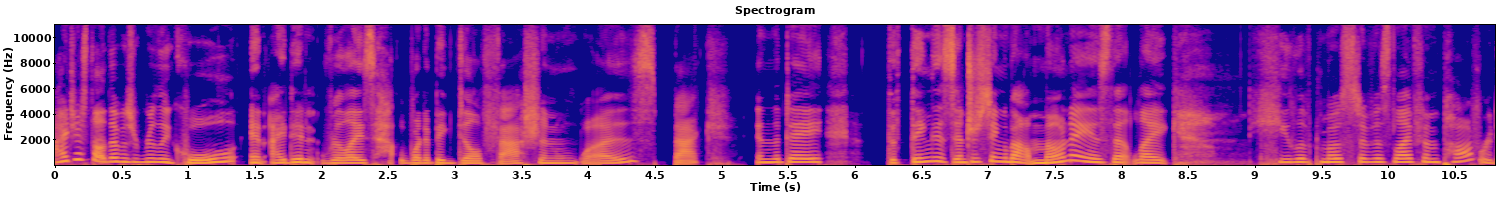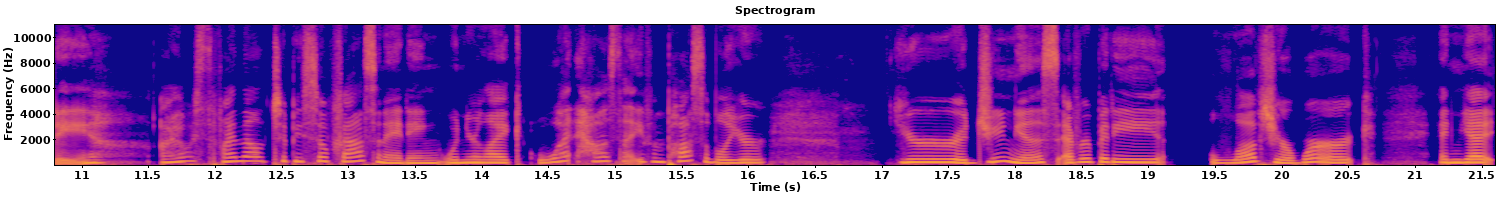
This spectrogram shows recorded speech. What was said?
I just thought that was really cool, and I didn't realize how, what a big deal fashion was back in the day. The thing that's interesting about Monet is that, like, he lived most of his life in poverty. I always find that to be so fascinating when you're like, what? How is that even possible? You're you're a genius. Everybody loves your work, and yet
